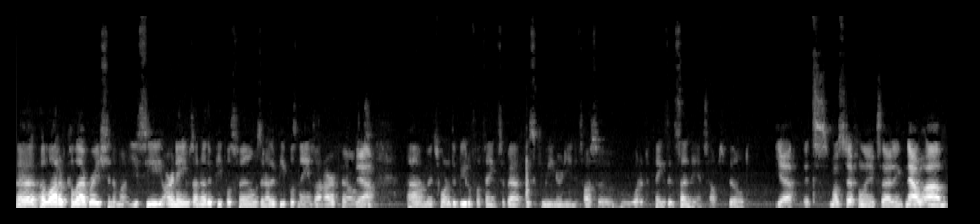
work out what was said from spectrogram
uh, a lot of collaboration. Among, you see our names on other people's films and other people's names on our films. Yeah. Um, it's one of the beautiful things about this community, and it's also one of the things that Sundance helps build. Yeah, it's most definitely exciting. Now, um,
